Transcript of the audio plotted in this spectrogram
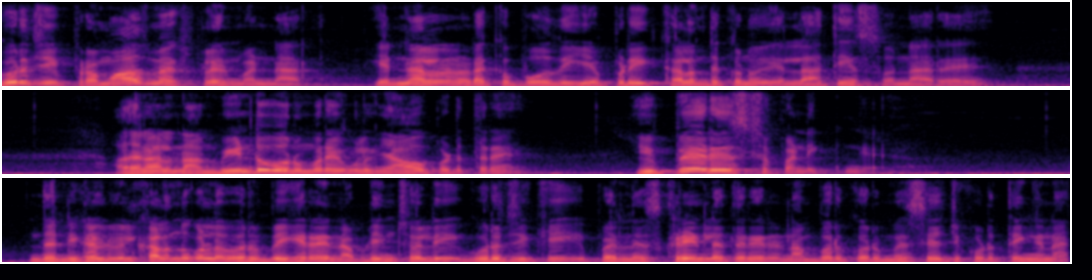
குருஜி பிரமாதமாக எக்ஸ்பிளைன் பண்ணார். என்னால் நடக்க போது எப்படி கலந்துக்கணும் எல்லாத்தையும் சொன்னார். அதனால் நான் மீண்டும் ஒரு முறை உங்களுக்கு ஞாபகப்படுத்துகிறேன் இப்போ ரிஜிஸ்டர் பண்ணிக்கோங்க. இந்த நிகழ்வில் கலந்து கொள்ள விரும்புகிறேன் அப்படின்னு சொல்லி குருஜிக்கு இப்போ இந்த ஸ்க்ரீனில் தெரிகிற நம்பருக்கு ஒரு மெசேஜ் கொடுத்தீங்கன்னா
